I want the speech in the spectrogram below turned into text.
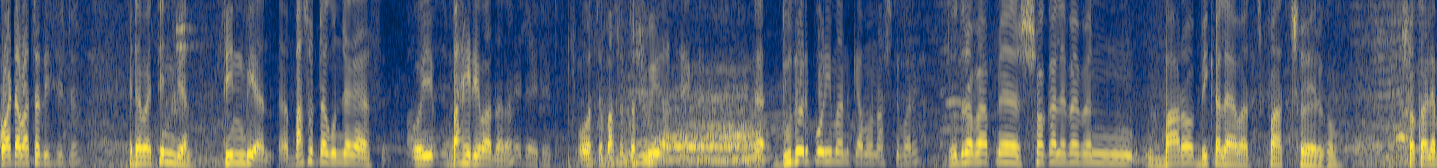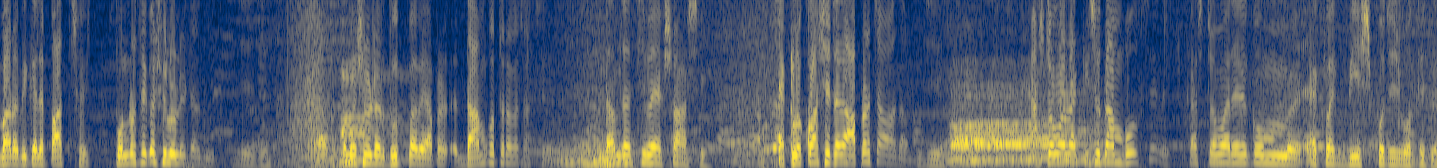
কয়টা বাচ্চা দিছে এটা? এটা ভাই তিন বিয়ান তিন বিয়ান আহ, বাছুরটা কোন জায়গায় আছে? ওই বাহিরে বাঁধা না? ও আচ্ছা বাছুরটা শুয়ে আছে এখানে। দুধের পরিমাণ কেমন আসতে পারে? দুধরা ভাই আপনি সকালে পাবেন বারো বিকালে আবার পাঁচ ছয় এরকম। সকালে বারো বিকালে পাঁচ ছয়। পনেরো থেকে ষোলো লিটার দুধ। জি জি। পনেরো ষোলো লিটার দুধ পাবে। আপনার দাম কত টাকা চাচ্ছেন? দাম যাচ্ছি ভাই একশো আশি। এক লক্ষ আশি টাকা আপনার চাওয়া দাম? জি। কাস্টমাররা কিছু দাম বলছে? কাস্টমার এরকম এক লাখ বিশ পঁচিশ বলতেছে।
